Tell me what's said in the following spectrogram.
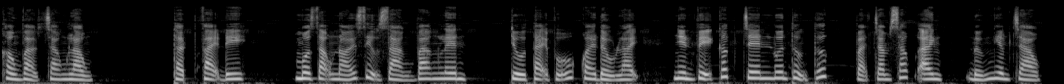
không vào trong lòng. Thật phải đi, một giọng nói dịu dàng vang lên. Chu Tại Vũ quay đầu lại, nhìn vị cấp trên luôn thưởng thức và chăm sóc anh, đứng nghiêm chào.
